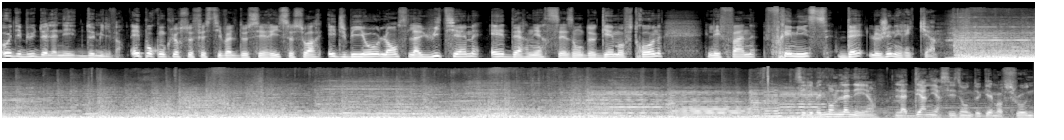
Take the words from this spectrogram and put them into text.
au début de l'année 2020. Et pour conclure ce festival de séries, ce soir, HBO lance la huitième et dernière saison de Game of Thrones. Les fans frémissent dès le générique. L'événement de l'année. Hein. La dernière saison de Game of Thrones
